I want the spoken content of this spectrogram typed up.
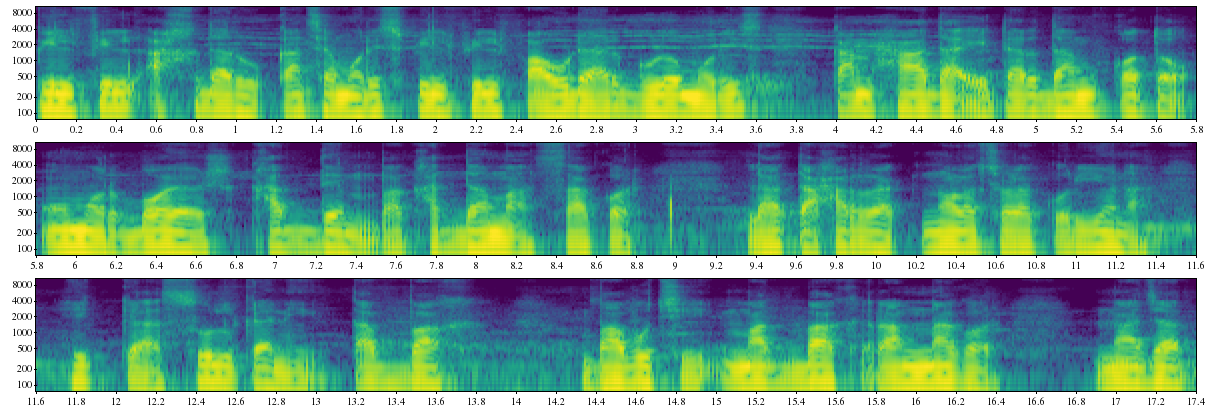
ফিলফিল আখদারু, কাঁচা মরিচ ফিলফিল পাউডার, গুঁড়ো মরিচ, কামহাদা, এটার দাম কত, ওমর, বয়স, খাদ্যেম বা খাদ্দামা সাকর, লা তাহার্রাক, নড়াচড়া করিও না, হিক্কা, সুলকানি, তাব্বাখ, বাবুচি মাতবাখ রান্নাঘর, নাজাত,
